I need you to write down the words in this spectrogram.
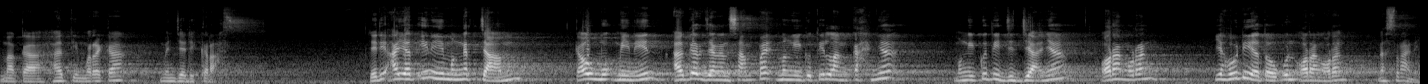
maka hati mereka menjadi keras jadi ayat ini mengecam kaum mukminin agar jangan sampai mengikuti langkahnya mengikuti jejaknya orang-orang Yahudi ataupun orang-orang Nasrani.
